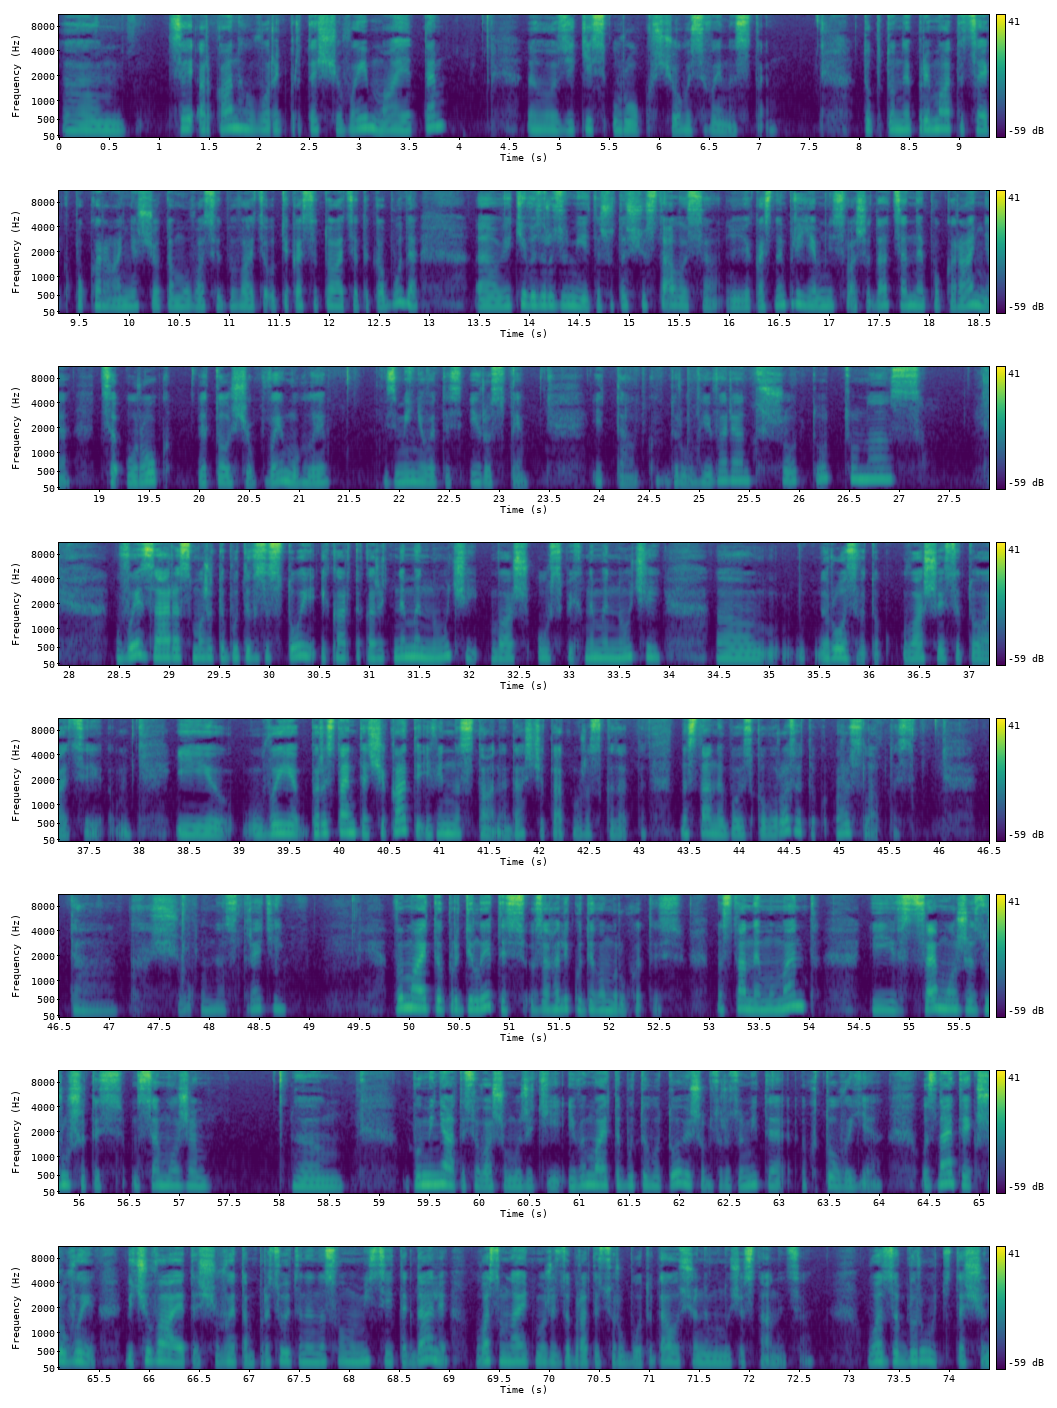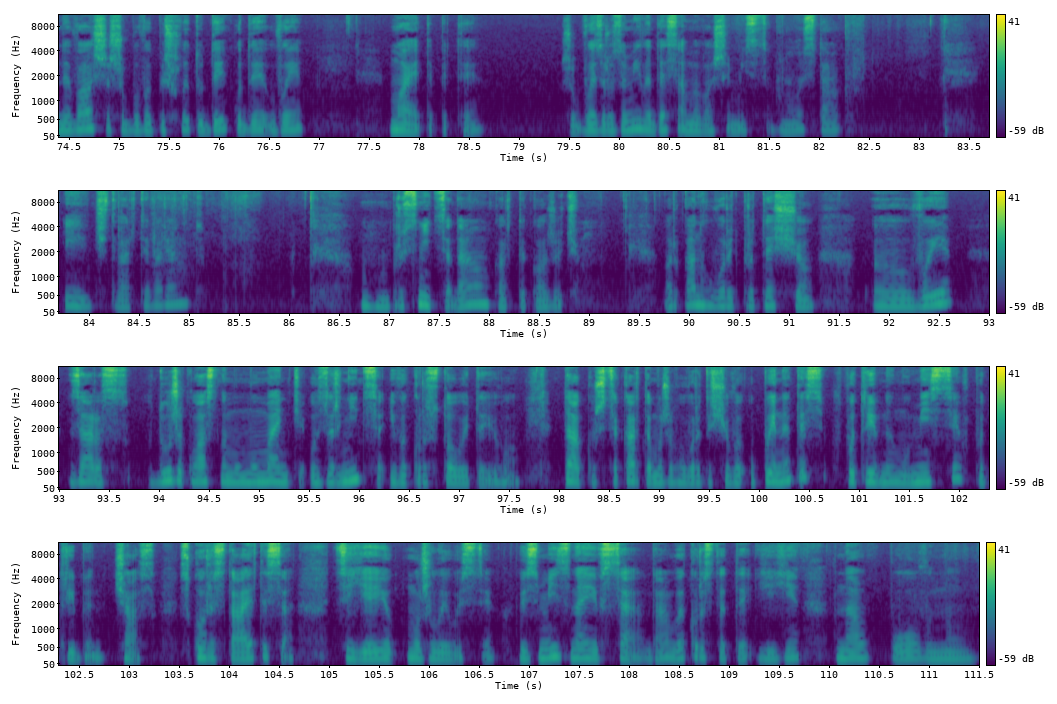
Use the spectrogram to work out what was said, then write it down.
Ем, цей аркан говорить про те, що ви маєте е, якийсь урок з чогось винести. Тобто не приймати це як покарання, що там у вас відбувається. От якась ситуація така буде, е, в якій ви зрозумієте, що те, що сталося, якась неприємність ваша, да, це не покарання, це урок для того, щоб ви могли змінюватись і рости. І так, другий варіант, що тут у нас? Ви зараз можете бути в застої, і карти кажуть, неминучий ваш успіх, неминучий е, розвиток вашої ситуації. І ви перестаньте чекати, і він настане, да? ще так можна сказати. Настане обов'язково розвиток, розслабтесь. Так, що у нас третій? Ви маєте оприділитись взагалі, куди вам рухатись. Настане момент, і все може зрушитись, все може помінятись у вашому житті. І ви маєте бути готові, щоб зрозуміти, хто ви є. От знаєте, якщо ви відчуваєте, що ви там працюєте не на своєму місці і так далі, у вас навіть можуть забрати цю роботу, да? ось що неминуче станеться. У вас заберуть те, що не ваше, щоб ви пішли туди, куди ви маєте піти. Щоб ви зрозуміли, де саме ваше місце. Ну, ось так. І четвертий варіант. Угу, Просніться, да, карти кажуть. Аркан говорить про те, що е, ви зараз в дуже класному моменті озирніться і використовуйте його. Також ця карта може говорити, що ви опинитесь в потрібному місці, в потрібен час. Скористаєтеся цією можливості. Візьміть з неї все, да, використати її наповну.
